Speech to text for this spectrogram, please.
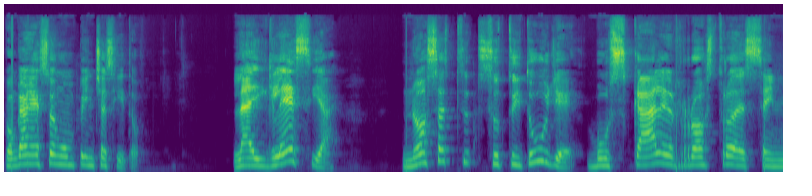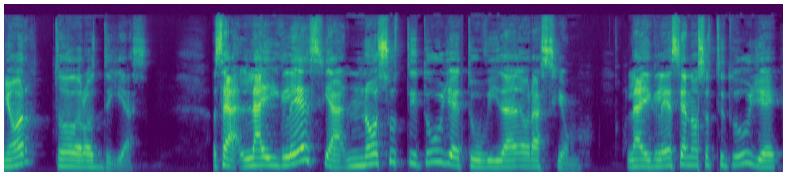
Pongan eso en un pinchecito. La iglesia no se sustituye buscar el rostro del Señor todos los días. O sea, la iglesia no sustituye tu vida de oración. La iglesia no sustituye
